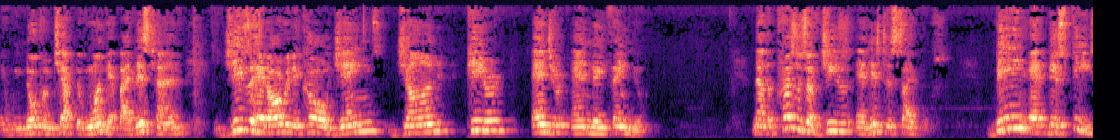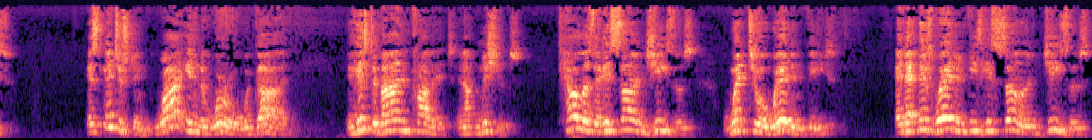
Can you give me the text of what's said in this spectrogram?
And we know from chapter 1 that by this time, Jesus had already called James, John, Peter, Andrew, and Nathaniel. Now, the presence of Jesus and his disciples being at this feast is interesting. Why in the world would God, in his divine providence and omniscience, tell us that his son Jesus went to a wedding feast, and at this wedding feast, his son Jesus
